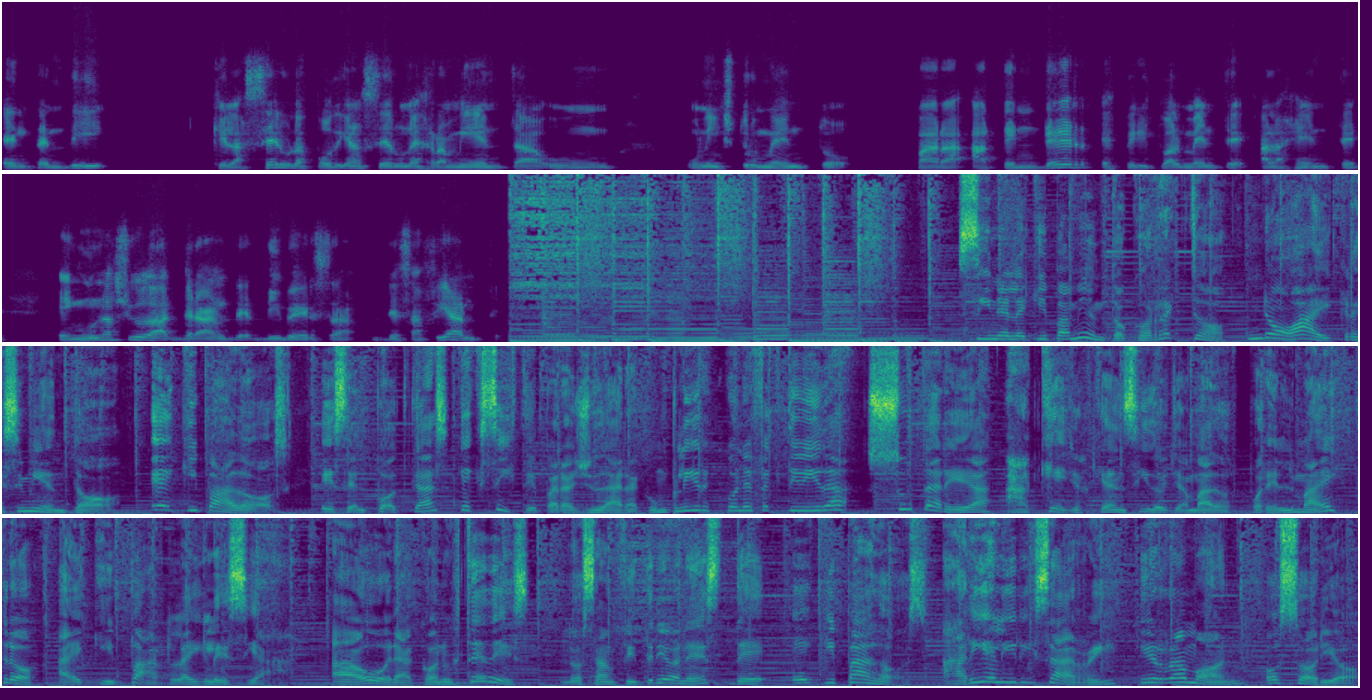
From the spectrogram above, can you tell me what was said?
entendí que las células podían ser una herramienta, un, instrumento para atender espiritualmente a la gente en una ciudad grande, diversa, desafiante. Sin el equipamiento correcto, no hay crecimiento. Equipados es el podcast que existe para ayudar a cumplir con efectividad su tarea a aquellos que han sido llamados por el Maestro a equipar la iglesia. Ahora con ustedes, los anfitriones de Equipados, Ariel Irizarri y Ramón Osorio.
